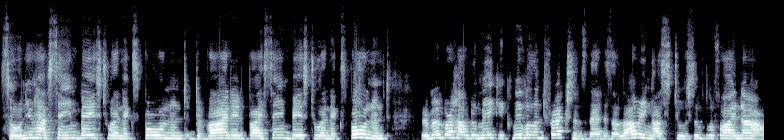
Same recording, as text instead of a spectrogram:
So when you have same base to an exponent divided by same base to an exponent, Remember how to make equivalent fractions. That is allowing us to simplify now.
